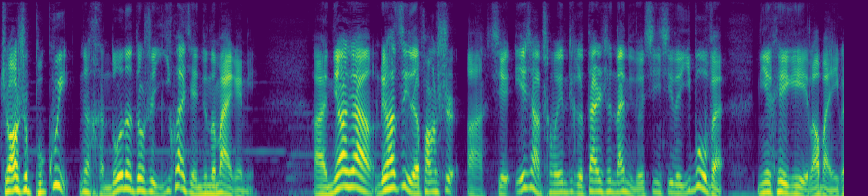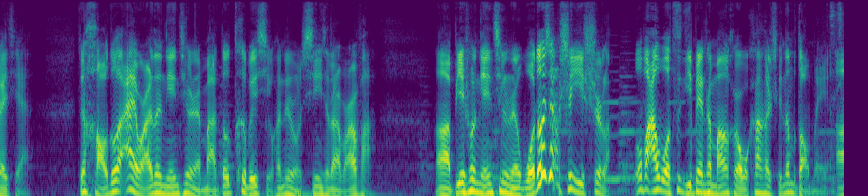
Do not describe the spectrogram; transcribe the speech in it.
主要是不贵，那很多呢都是一块钱就能卖给你。啊，你要想留下自己的方式啊，也也想成为这个单身男女的信息的一部分，你也可以给老板一块钱。就好多爱玩的年轻人吧，都特别喜欢这种新鲜的玩法。啊，别说年轻人，我都想试一试了。我把我自己变成盲盒，我看看谁那么倒霉啊！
